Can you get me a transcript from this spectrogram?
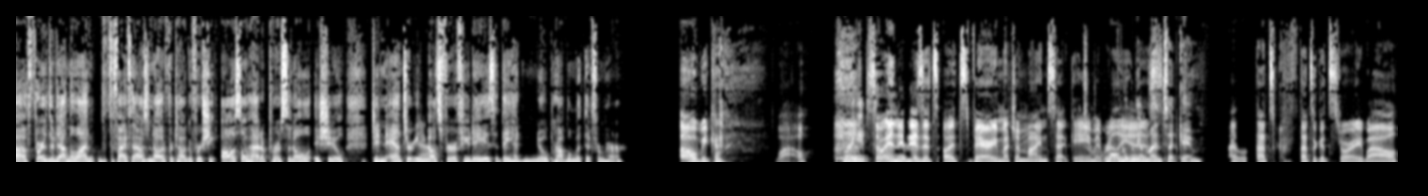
uh, further down the line with the five thousand dollar photographer, she also had a personal issue. Didn't answer Yeah. emails for a few days. They had no problem with it from her. Oh, because wow. Right? So and it is. It's it's very much a mindset game. It really Totally is. a mindset game. I, that's that's a good story. Wow.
